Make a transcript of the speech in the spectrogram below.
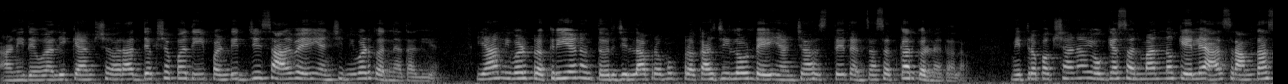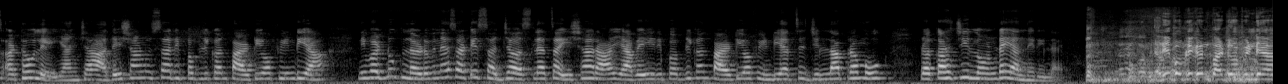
आणि देवळाली कॅम्प शहराध्यक्षपदी पंडितजी साळवे यांची निवड करण्यात आली आहे. या निवड प्रक्रियेनंतर जिल्हा प्रमुख प्रकाशजी लोंढे यांच्या हस्ते त्यांचा सत्कार करण्यात आला. मित्रपक्षानं योग्य सन्मान न केल्यास रामदास आठवले यांच्या आदेशानुसार रिपब्लिकन पार्टी ऑफ इंडिया निवडणूक लढवण्यासाठी सज्ज असल्याचा इशारा यावेळी रिपब्लिकन पार्टी ऑफ इंडियाचे जिल्हा प्रमुख प्रकाशजी लोंडे यांनी दिलाय. Republican party of India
